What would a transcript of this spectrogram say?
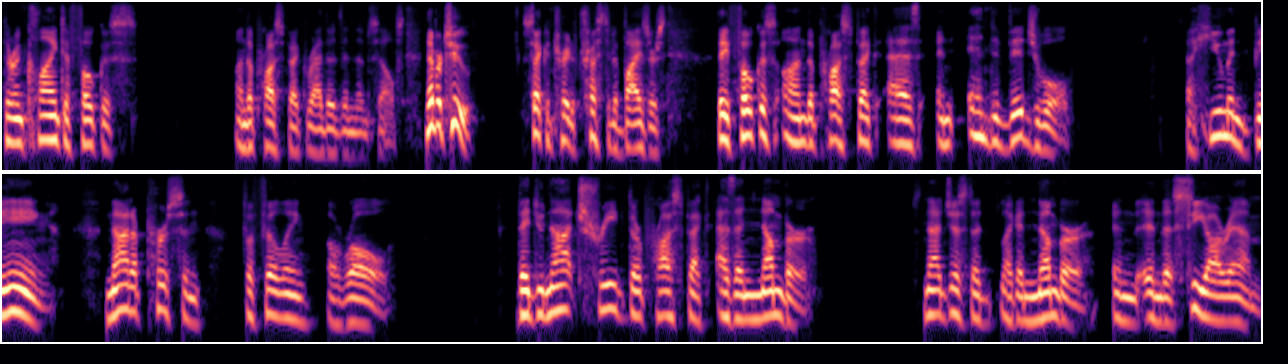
They're inclined to focus on the prospect rather than themselves. Number two, second trait of trusted advisors, they focus on the prospect as an individual, a human being, not a person fulfilling a role. They do not treat their prospect as a number. It's not just a like a number in in the CRM.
